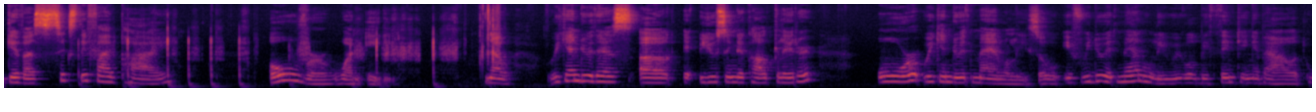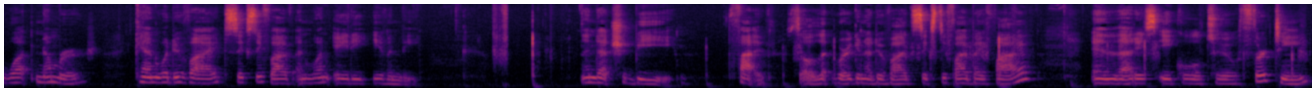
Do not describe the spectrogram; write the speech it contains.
give us 65 pi over 180. Now, we can do this uh, using the calculator or we can do it manually. So if we do it manually, we will be thinking about what number can we divide 65 and 180 evenly. And that should be 5. So we're going to divide 65 by 5, and that is equal to 13.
